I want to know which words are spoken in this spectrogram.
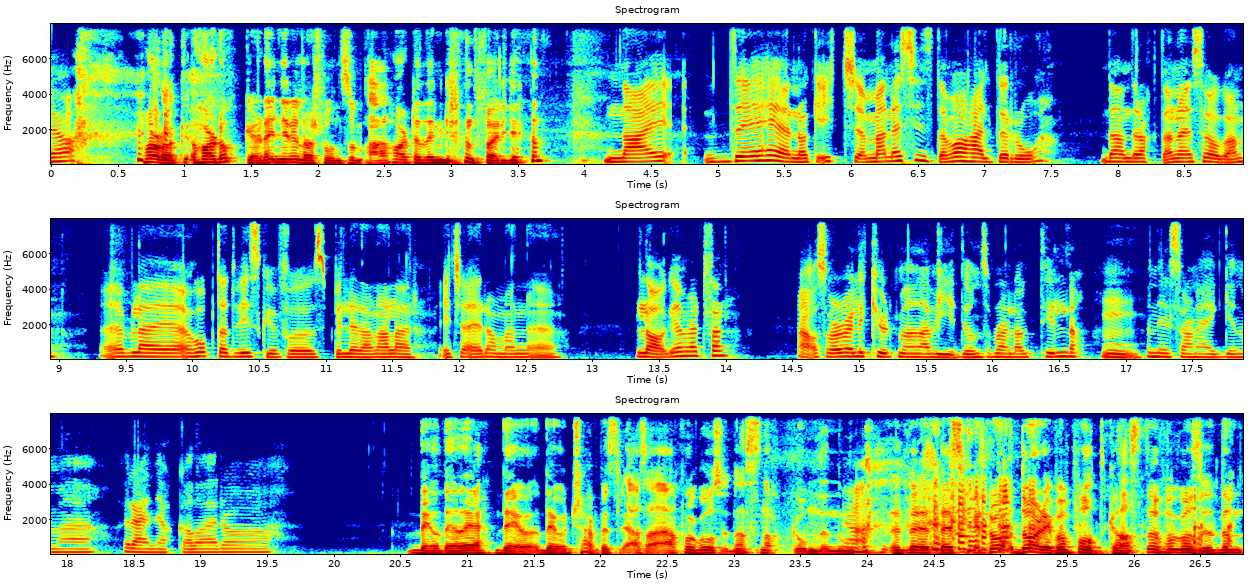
ja. Har dere, har dere den relasjonen som jeg har til den grønnfargen? Nei, det har jeg nok ikke, men jeg syns den var helt rå, den drakta, når jeg så den. Jeg, ble, jeg håpet at vi skulle få spille den, eller ikke jeg, da, men eh, laget, i hvert fall. Ja, Og så var det veldig kult med den videoen som ble lagd til, da. Mm. Med Nils Arne Eggen med regnjakka der og Det er jo det det er. Det er jo, det er jo Champions League. Altså, jeg får gåsehud når jeg snakker om det nå. Det, det er sikkert dårlig på podkast å få gåsehud, men,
